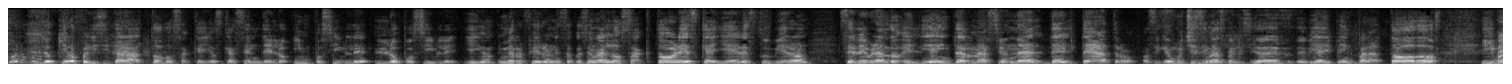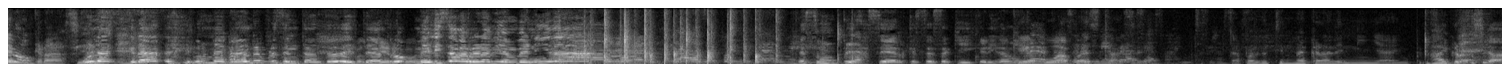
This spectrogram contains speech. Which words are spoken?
Bueno, pues yo quiero felicitar a todos aquellos que hacen de lo imposible lo posible. Y yo me refiero en esta ocasión a los actores que ayer estuvieron celebrando el Día Internacional del Teatro. Así que muchísimas felicidades desde VIP para todos. Y bueno, Gracias. una gran, una gran representante del teatro, cosa. Melissa Barrera, bienvenida. Gracias por invitarme. Es un placer que estés aquí, querida Qué amiga. guapa estás, eh. Gracias. Aparte tiene una cara de niña. Ay, gracias.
